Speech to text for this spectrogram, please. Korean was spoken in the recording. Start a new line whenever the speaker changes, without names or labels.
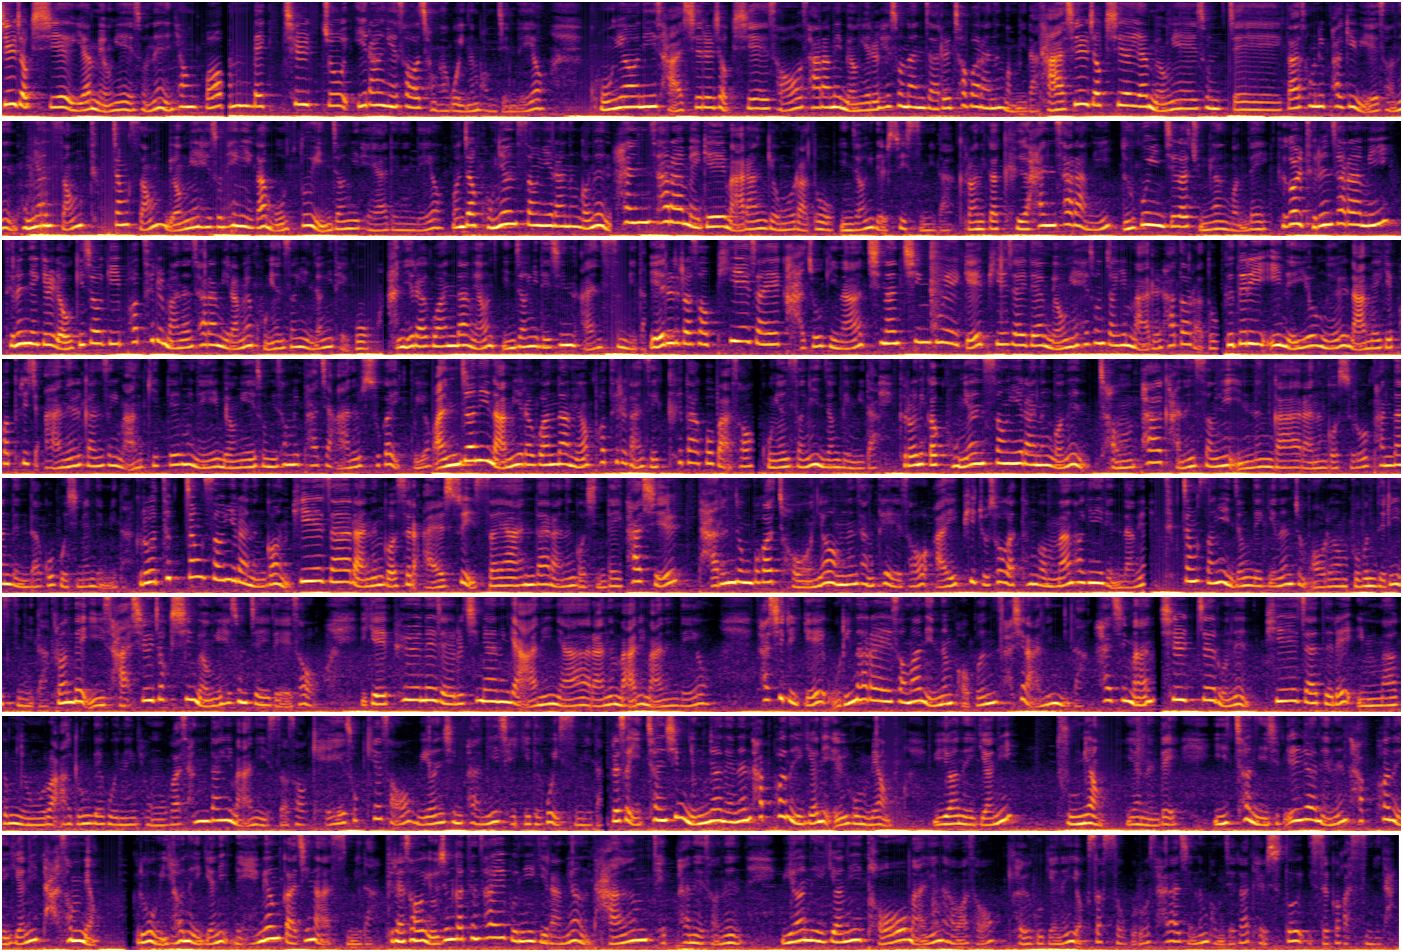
사실적시에 의한 명예훼손은 형법 307조 1항에서 정하고 있는 범죄인데요. 공연히 사실을 적시해서 사람의 명예를 훼손한 자를 처벌하는 겁니다. 사실적시에 의한 명예훼손죄가 성립하기 위해서는 공연성, 특정성, 명예훼손 행위가 모두 인정이 돼야 되는데요. 먼저 공연성이라는 거는 한 사람에게 말한 경우라도 인정이 될 수 있습니다. 그러니까 그 한 사람이 누구인지가 중요한 건데 그걸 들은 사람이 들은 얘기를 여기저기 퍼뜨릴 만한 사람이라면 공연성이 인정이 되고 아니라고 한다면 인정이 되진 않습니다. 예를 들어서 피해자의 가족이나 친한 친구에게 피해자에 대한 명예훼손적인 말을 하더라도 그들이 이 내용을 남에게 퍼뜨리지 않을 가능성이 많기 때문에 명예훼손이 성립하지 않을 수가 있고요. 완전히 남이라고 한다면 퍼뜨릴 가능성이 크다고 봐서 공연성이 인정됩니다. 그러니까 공연성이라는 거는 전파 가능성이 있는가라는 것으로 판단된다고 보시면 됩니다. 그리고 특정성이라는 건 피해자 라는 것을 알 수 있어야 한다라는 것인데 사실 다른 정보가 전혀 없는 상태에서 IP 주소 같은 것만 확인이 된다면 특정성이 인정되기는 좀 어려운 부분들이 있습니다. 그런데 이 사실적시 명예훼손죄에 대해서 이게 표현의 자유를 침해하는 게 아니냐라는 말이 많은데요. 사실 이게 우리나라에서만 있는 법은 사실 아닙니다. 하지만 실제로는 피해자들의 입막음용으로 악용되고 있는 경우가 상당히 많이 있어서 계속해서 위헌 심판이 제기되고 있습니다. 그래서 2016년에는 합헌 의견이 7명, 위헌 의견이 2명이었는데 2021년에는 합헌 의견이 5명, 그리고 위헌 의견이 4명까지 나왔습니다. 그래서 요즘 같은 사회 분위기라면 다음 재판에서는 위헌 의견이 더 많이 나와서 결국에는 역사 속으로 사라지는 범죄가 될 수도 있을 것 같습니다.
